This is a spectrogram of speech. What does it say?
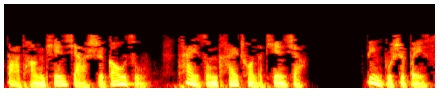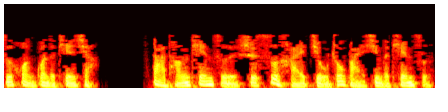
大唐天下是高祖、太宗开创的天下，并不是北司宦官的天下。大唐天子是四海九州百姓的天子，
